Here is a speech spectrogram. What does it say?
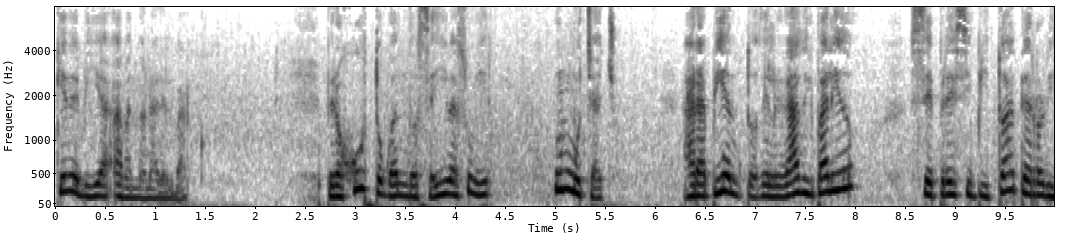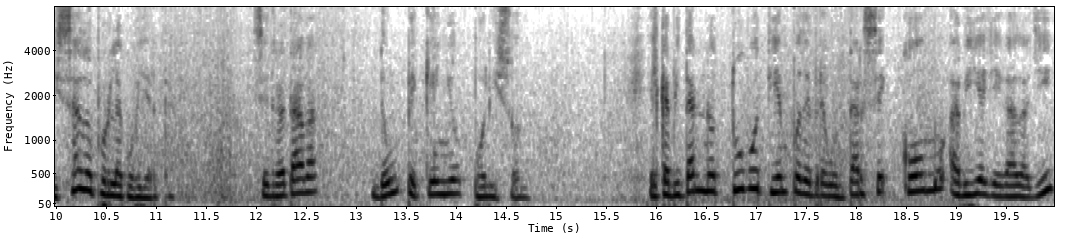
que debía abandonar el barco. Pero justo cuando se iba a subir, un muchacho, harapiento, delgado y pálido, se precipitó aterrorizado por la cubierta. Se trataba de un pequeño polizón. El capitán no tuvo tiempo de preguntarse cómo había llegado allí,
